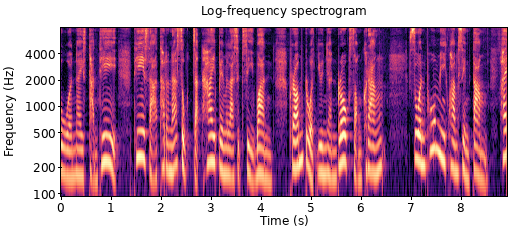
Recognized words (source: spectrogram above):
ตัวในสถานที่ ที่สาธารณสุขจัดให้เป็นเวลา 14 วัน พร้อมตรวจยืนยันโรคสองครั้งส่วนผู้มีความเสี่ยงต่ำให้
